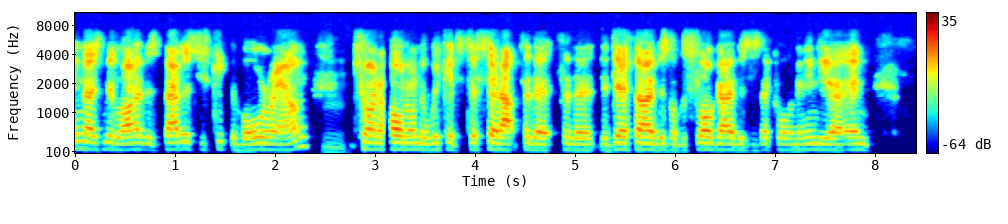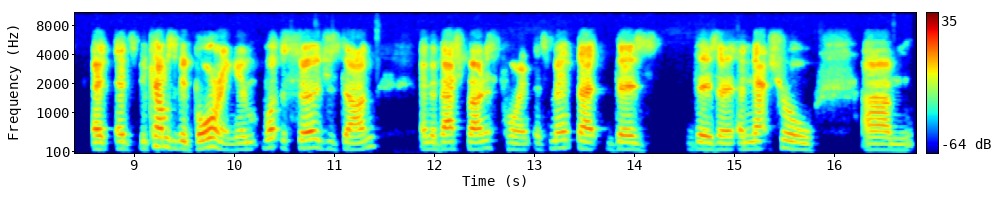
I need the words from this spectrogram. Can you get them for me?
in those middle overs, batters just kick the ball around, mm. trying to hold on to wickets to set up for the for the the death overs or the slog overs as they call them in India, and it, it becomes a bit boring. And what the surge has done, and the bash bonus point, it's meant that there's there's a, a natural um,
